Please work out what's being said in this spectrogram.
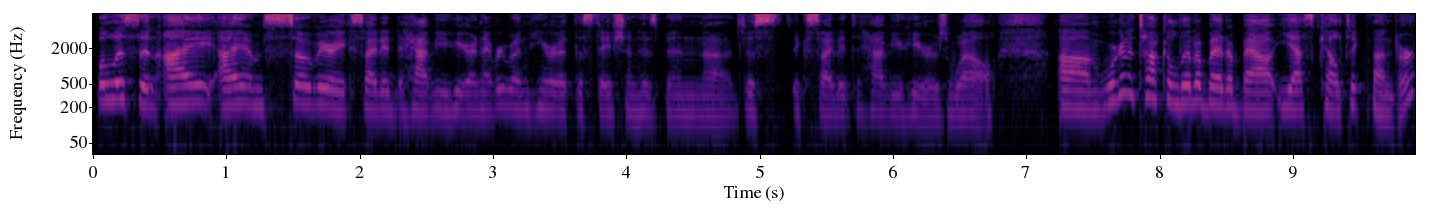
Well, listen, I, I am so very excited to have you here, and everyone here at the station has been uh, just excited to have you here as well. Um, we're going to talk a little bit about yes, Celtic Thunder,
